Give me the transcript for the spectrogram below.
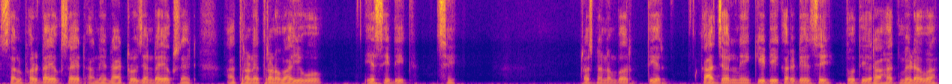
સલ્ફર ડાયોક્સાઇડ અને નાઇટ્રોજન ડાયોક્સાઇડ, આ ત્રણે ત્રણ વાયુઓ એસિડિક છે. પ્રશ્ન નંબર તેર કાજલની કીડી કરડે છે, તો તે રાહત મેળવવા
